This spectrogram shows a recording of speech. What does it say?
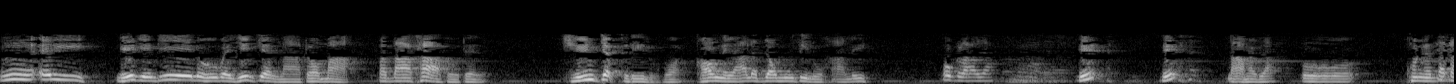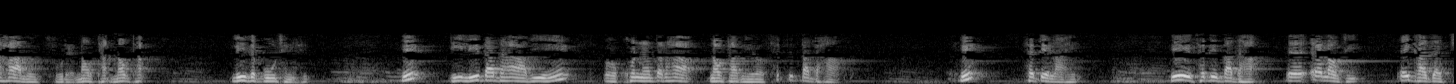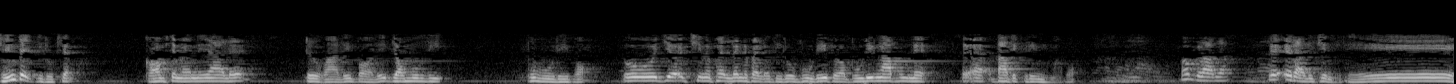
အင်းအဲ့ဒီလေးချိန်ပြေးလို့ဟိုပဲရင့်ကျက်လာတော့မှပတာခဆိုတဲ့ရင်းကျက်ကလေးလို့ပေါ့ခေါင်းနေရာလည်းပြောင်းမှုသိလို့ဟာလေးဟုတ်ကလားဗျာဟင်ဟင်လာမယ်ဗျာဟိုခုနှစ်တတ်ထားလို့ဆိုတယ်နောက်ထပ်နောက်ထပ်49ထင်တယ် ဟင်ဒီလေးတတ်ထားပြီးရင်ဟိုခုနှစ်တတ်ထားနောက်ထပ်ပြီးတော့7တတ်ထားဟင်7လားဟင်ဒီ7တတ်ထားအဲအဲ့လောက်ထိအဲ့ခါကျဂျင်းတိတ်ကြီးလို့ဖြစ်ကောင်းဖြစ်မယ်နေရာလဲတို့ပါလေးပေါ့လေပြောင်းမှုသည်ပူပူလေးပေါ့ဟိုကျအချင်းတစ်ဖက်လက်တစ်ဖက်လည်းဒီလိုဘူးလေးဆိုတော့ဘူးလေးငါးဘူးနဲ့အသားတကလေးနေမှာပေါ့ဟုတ်ကလားဗျအဲအဲ့ဒါလေးဖြစ်နေတယ်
